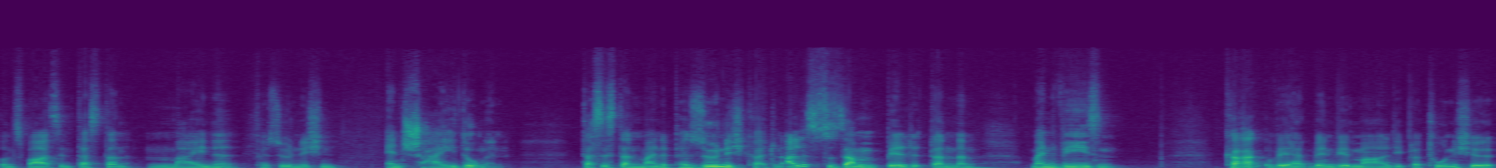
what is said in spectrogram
Und zwar sind das dann meine persönlichen Entscheidungen. Das ist dann meine Persönlichkeit. Und alles zusammen bildet dann, dann mein Wesen. Wenn wir mal die platonische äh,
